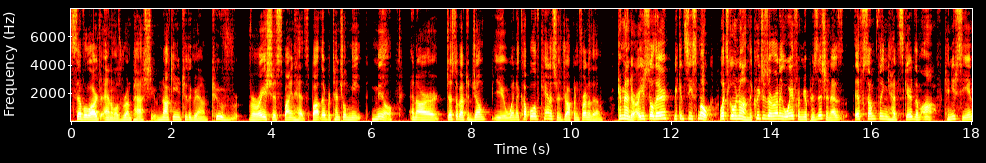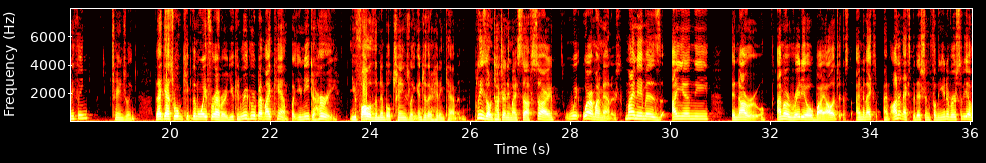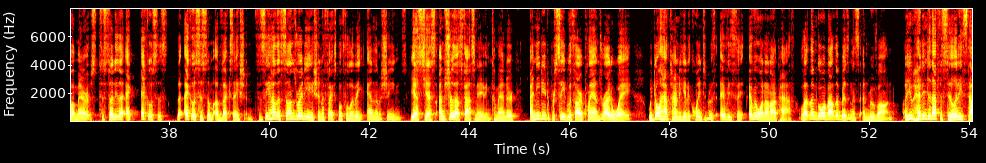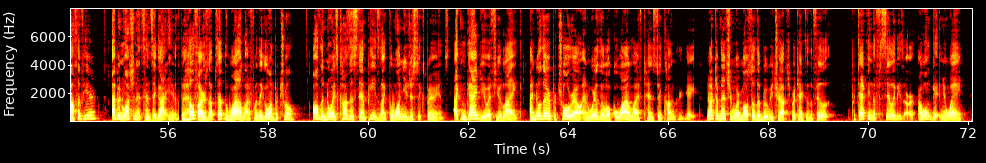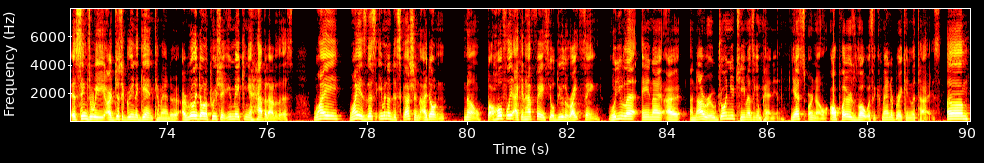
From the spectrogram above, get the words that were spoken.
Several large animals run past you, knocking you to the ground. Two voracious spineheads spot their potential meat meal and are just about to jump you when a couple of canisters drop in front of them. Commander, are you still there? We can see smoke. What's going on? The creatures are running away from your position as if something had scared them off. Can you see anything? Changeling. That gas won't keep them away forever. You can regroup at my camp, but you need to hurry. You follow the nimble changeling into their hidden cabin. Please don't touch any of my stuff. Sorry. We, where are my manners? My name is Ayani Inaru. I'm a radiobiologist. I'm an ex- I'm on an expedition from the University of Amaris to study the ec- ecosystem the ecosystem of vexation to see how the sun's radiation affects both the living and the machines. Yes, yes, I'm sure that's fascinating, Commander. I need you to proceed with our plans right away. We don't have time to get acquainted with everything everyone on our path. Let them go about their business and move on. Are you heading to that facility south of here? I've been watching it since I got here. The Hellfires upset the wildlife when they go on patrol. All the noise causes stampedes like the one you just experienced. I can guide you if you like. I know their patrol route and where the local wildlife tends to congregate. Not to mention where most of the booby traps protected the protecting the facilities are. I won't get in your way. It seems we are disagreeing again, Commander. I really don't appreciate you making a habit out of this. Why why is this even a discussion? I don't know. But hopefully I can have faith you'll do the right thing. Will you let Anaru join your team as a companion? Yes or no? All players vote with the commander breaking the ties. Um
